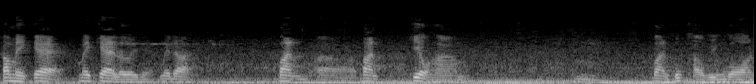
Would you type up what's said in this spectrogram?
ถ้าไม่แก้ไม่แก้เลยเนี่ย ไม่ได้ บ้านอ่าบ้านเกี่ยวหามอืมบ้านคุกเข่าวิงวอน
